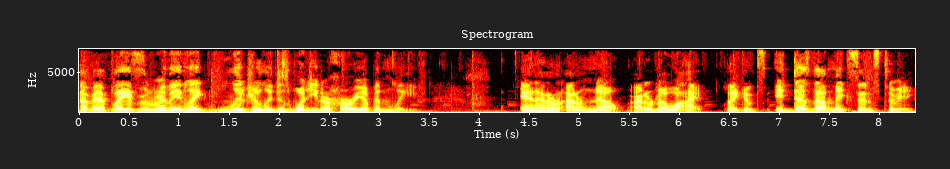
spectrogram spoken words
I've had places where they like literally just want you to hurry up and leave, and I don't, I don't know, I don't know why. Like it's, it does not make sense to me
